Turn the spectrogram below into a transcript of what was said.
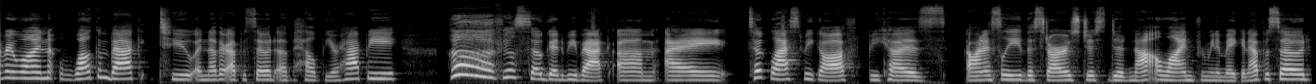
Everyone, welcome back to another episode of Help You're Happy. Oh, it feels so good to be back. Um, I took last week off because honestly, the stars just did not align for me to make an episode.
